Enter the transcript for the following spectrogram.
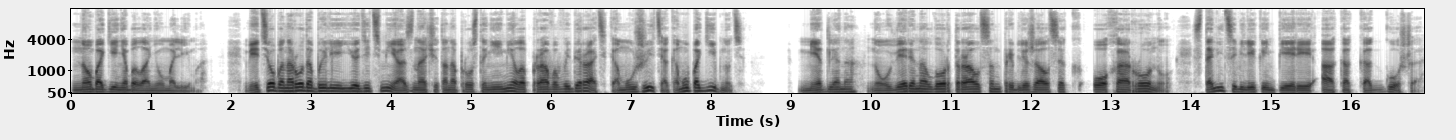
но богиня была неумолима. Ведь оба народа были ее детьми, а значит, она просто не имела права выбирать, кому жить, а кому погибнуть. Медленно, но уверенно лорд Ралсон приближался к Охарону, столице Великой Империи Акакагоша.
